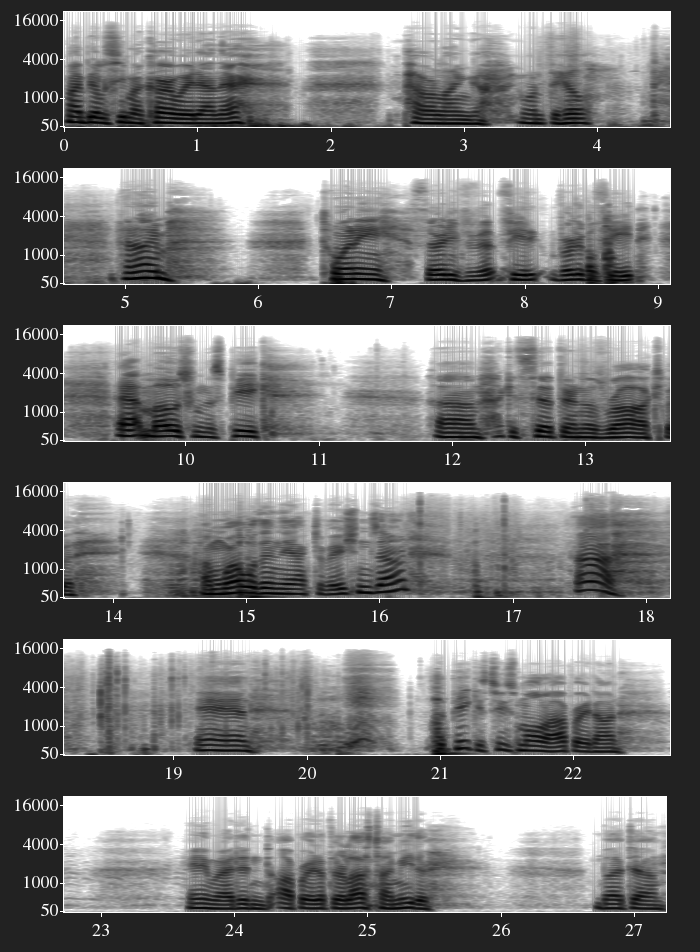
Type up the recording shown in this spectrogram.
might be able to see my car way down there. Power line going up the hill. And I'm 20, 30 feet, vertical feet at most from this peak. Um, I could sit up there in those rocks, but I'm well within the activation zone. Ah, and the peak is too small to operate on. Anyway, I didn't operate up there last time either. But um,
